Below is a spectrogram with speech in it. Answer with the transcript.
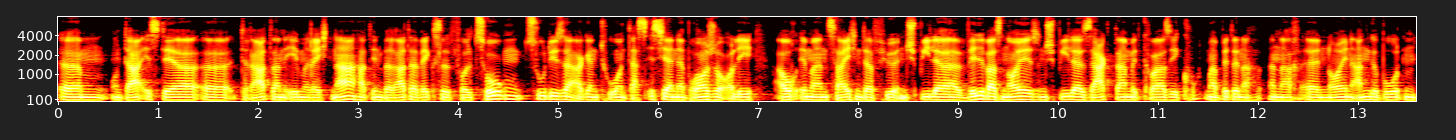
Ähm, und da ist der äh, Draht dann eben recht nah, hat den Beraterwechsel vollzogen zu dieser Agentur. Und das ist ja in der Branche, Olli, auch immer ein Zeichen dafür. Ein Spieler will was Neues, ein Spieler sagt damit quasi, guckt mal bitte nach, nach äh, neuen Angeboten.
